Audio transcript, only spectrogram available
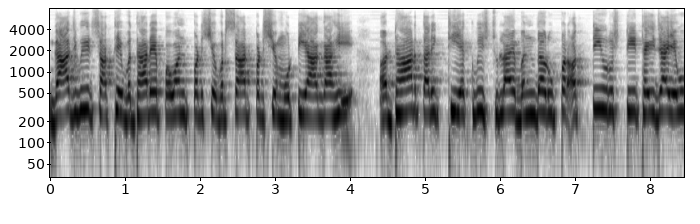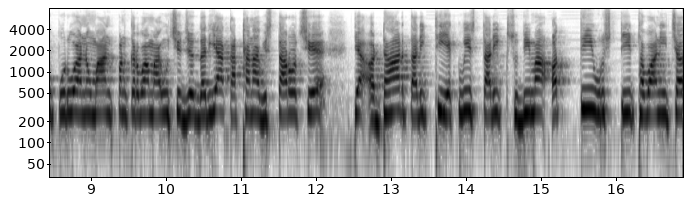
ગાજવીજ સાથે વધારે પવન પડશે, વરસાદ પડશે, મોટી આગાહી. અઢાર તારીખથી એકવીસ જુલાઈ બંદર ઉપર અતિવૃષ્ટિ થઈ જાય એવું પૂર્વાનુમાન પણ કરવામાં આવ્યું છે, જે દરિયાકાંઠાના વિસ્તારો છે. ત્યાં અઢાર તારીખથી એકવીસ તારીખ સુધીમાં અતિવૃષ્ટિ થવાની છે.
